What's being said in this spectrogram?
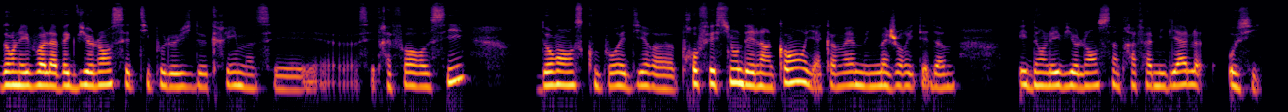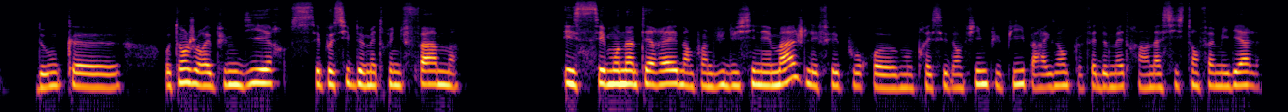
Dans les vols avec violence, cette typologie de crime, c'est euh, c'est très fort aussi. Dans ce qu'on pourrait dire euh, profession délinquant, il y a quand même une majorité d'hommes. Et dans les violences intrafamiliales aussi. Donc, euh, autant j'aurais pu me dire, c'est possible de mettre une femme et c'est mon intérêt d'un point de vue du cinéma. Je l'ai fait pour euh, mon précédent film, Pupille, par exemple, le fait de mettre un assistant familial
